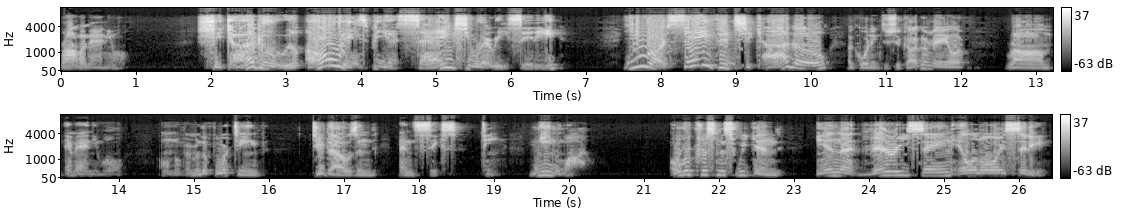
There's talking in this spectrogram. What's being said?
Rahm Emanuel. Chicago will always be a sanctuary city. You are safe in Chicago, according to Chicago Mayor Rahm Emanuel on November the 14th, 2016. Meanwhile, over Christmas weekend in that very same Illinois city.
